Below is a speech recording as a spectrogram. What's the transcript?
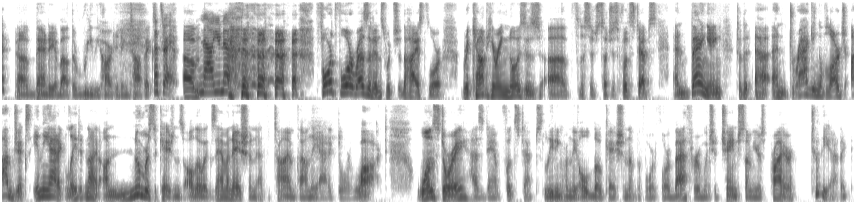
uh, bandy about the really hard hitting topics. That's right. Um, now you know. Fourth floor residents, which the highest floor, recount hearing noises uh, such, such as footsteps and banging to the uh, and dragging of large objects in the attic late at night on numerous occasions. Although examination at the time found the attic door locked. One story has damp footsteps leading from the old location of the fourth floor bathroom, which had changed some years prior to the attic.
